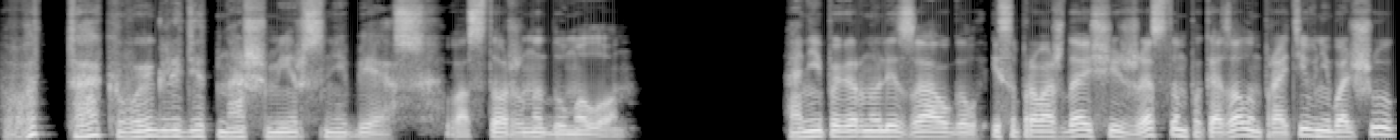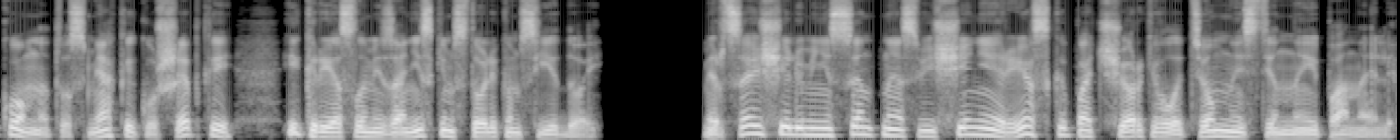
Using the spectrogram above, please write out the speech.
«Вот так выглядит наш мир с небес», — восторженно думал он. Они повернули за угол, и сопровождающий жестом показал им пройти в небольшую комнату с мягкой кушеткой и креслами за низким столиком с едой. Мерцающее люминесцентное освещение резко подчеркивало темные стенные панели.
